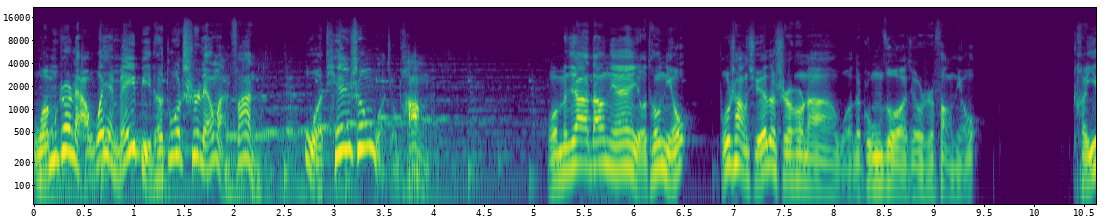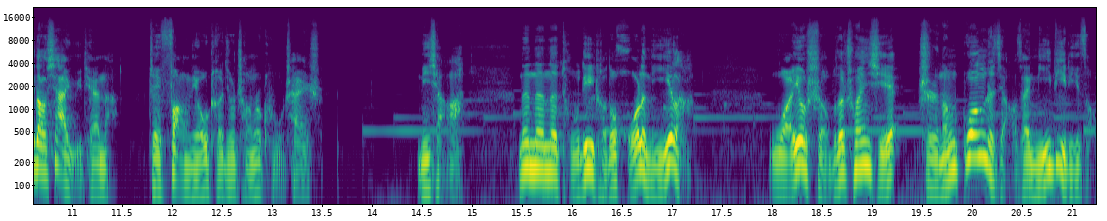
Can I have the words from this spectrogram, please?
我们哥俩我也没比他多吃两碗饭呢，我天生我就胖了。我们家当年有头牛，不上学的时候呢，我的工作就是放牛，可一到下雨天呢。这放牛可就成了苦差事。你想啊，那那那土地可都活了泥了，我又舍不得穿鞋，只能光着脚在泥地里走，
